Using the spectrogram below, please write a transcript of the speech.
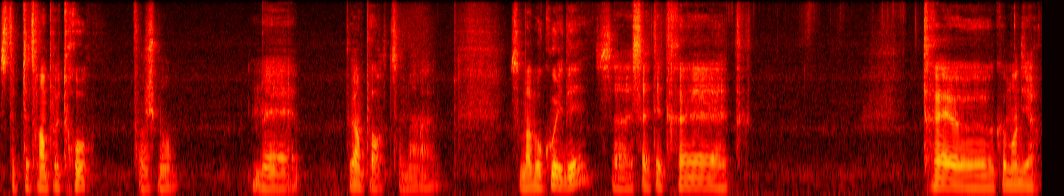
C'était peut-être un peu trop, franchement. Mais peu importe, ça m'a ça m'a beaucoup aidé. Ça, a été très, très, euh, comment dire,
